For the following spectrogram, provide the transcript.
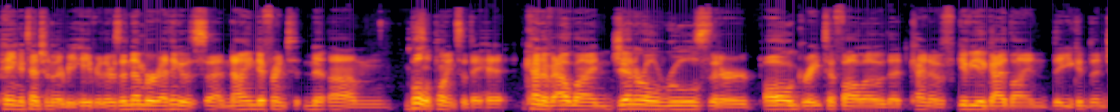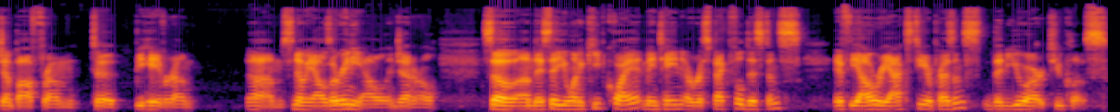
paying attention to their behavior. There's a number, I think it was uh, nine different um, bullet points that they hit, kind of outline general rules that are all great to follow that kind of give you a guideline that you can then jump off from to behave around um, snowy owls or any owl in general. So um, they say you want to keep quiet, maintain a respectful distance. If the owl reacts to your presence, then you are too close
